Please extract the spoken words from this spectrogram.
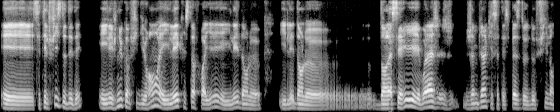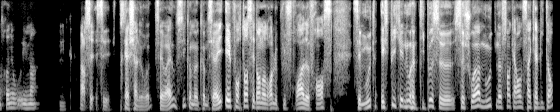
Et c'était le fils de Dédé. Et il est venu comme figurant et il est Christophe Royer et il est dans le, il est dans le, dans la série. Et voilà, j'aime bien qu'il y ait cette espèce de, de fil entre nous humains. Alors c'est c'est très chaleureux, c'est vrai aussi comme comme série. Et pourtant c'est dans l'endroit le plus froid de France, c'est Mout. Expliquez-nous un petit peu ce ce choix. Mout, 945 habitants.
